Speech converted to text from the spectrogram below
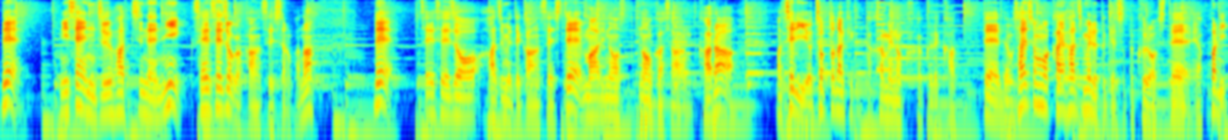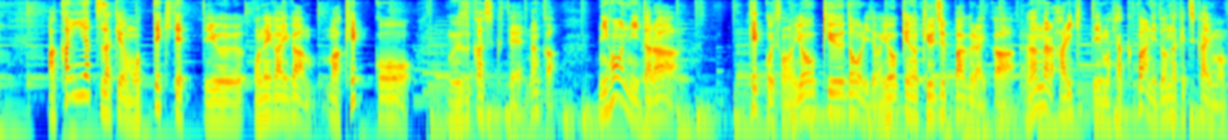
で2018年に生成所が完成したのかな。で生成所初めて完成して周りの農家さんから、まあ、チェリーをちょっとだけ高めの価格で買ってでも最初も買い始める時はちょっと苦労してやっぱり赤いやつだけを持ってきてっていうお願いが、まあ、結構難しくてなんか日本にいたら結構その要求通りとか要求の90%ぐらいかなんなら張り切ってもう100%にどんだけ近いま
